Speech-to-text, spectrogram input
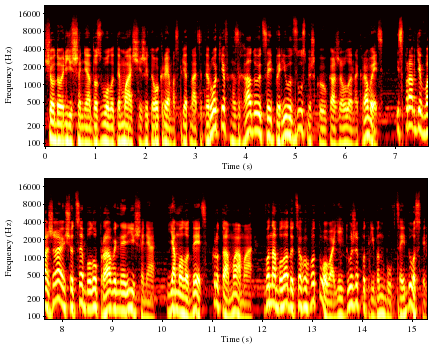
Щодо рішення дозволити Маші жити окремо з 15 років, згадую цей період з усмішкою, каже Олена Кравець. І справді вважаю, що це було правильне рішення. Я молодець, крута мама. Вона була до цього готова, їй дуже потрібен був цей досвід,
